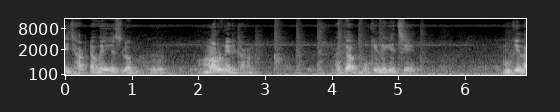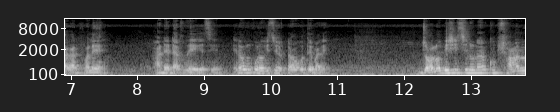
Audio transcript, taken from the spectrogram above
এই ঝাঁপটা হয়ে গেছিল মরণের কারণে। হয়তো বুকে লেগেছে, বুকে লাগার ফলে হার্ট অ্যাটাক হয়ে গেছে, এরকম কোনো কিছু একটা হতে পারে। জলও বেশি ছিল না, খুব সামান্য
